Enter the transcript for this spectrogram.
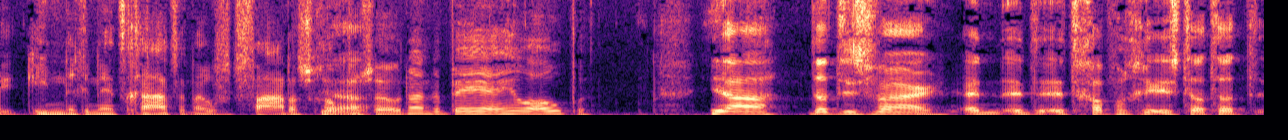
je kinderen net gaat... en over het vaderschap Ja. en zo, nou, dan ben je heel open. Ja, dat is waar. En het, het grappige is dat dat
